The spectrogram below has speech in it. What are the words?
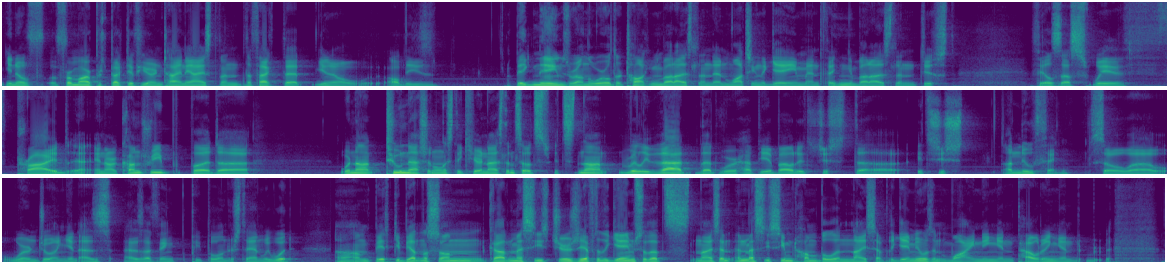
you know, f- from our perspective here in tiny Iceland, the fact that you know all these big names around the world are talking about Iceland and watching the game and thinking about Iceland just fills us with pride in our country. But uh, we're not too nationalistic here in Iceland, so it's it's not really that that we're happy about. It's just uh, it's just a new thing. So uh, we're enjoying it as as I think people understand we would. Um, Birkir Bjarnason got Messi's jersey after the game, so that's nice. And, and Messi seemed humble and nice after the game. He wasn't whining and pouting. And,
